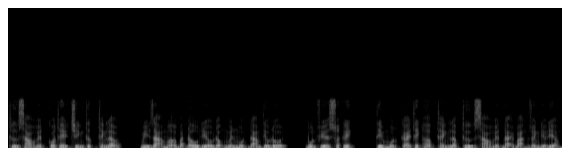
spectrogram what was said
thử sao huyệt có thể chính thức thành lập, mị dạ mở bắt đầu điều động nguyên một đám tiểu đội, bốn phía xuất kích, tìm một cái thích hợp thành lập thử sao huyệt đại bản doanh địa điểm.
